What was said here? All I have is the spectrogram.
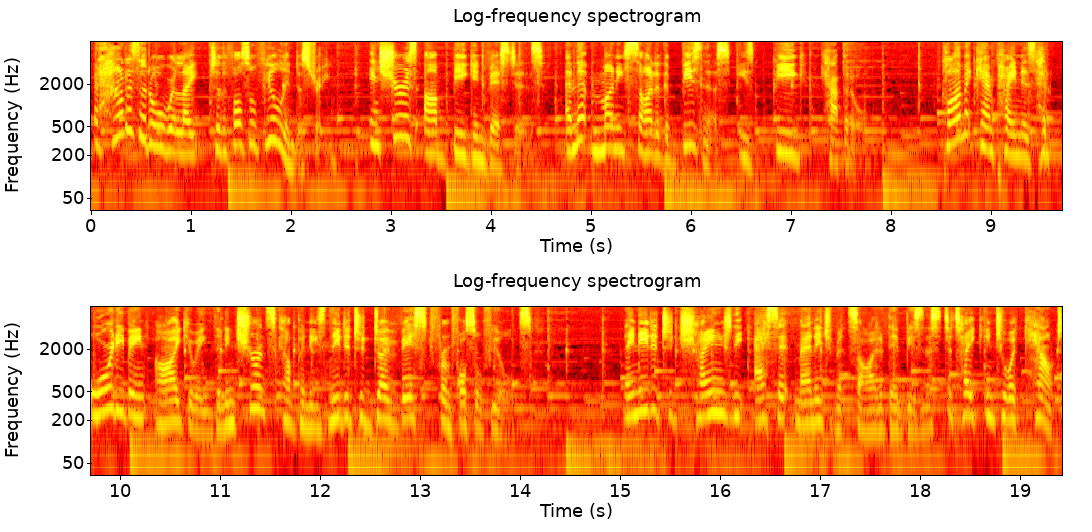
But how does it all relate to the fossil fuel industry? Insurers are big investors, and that money side of the business is big capital. Climate campaigners had already been arguing that insurance companies needed to divest from fossil fuels they needed to change the asset management side of their business to take into account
